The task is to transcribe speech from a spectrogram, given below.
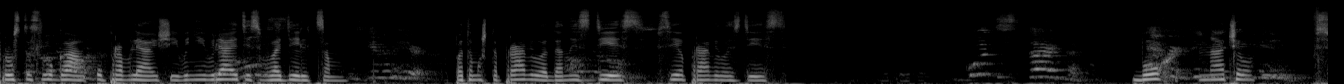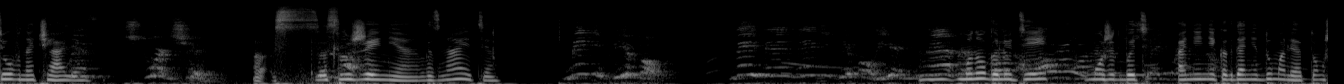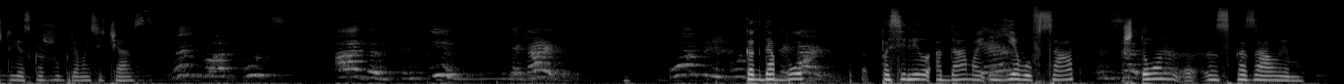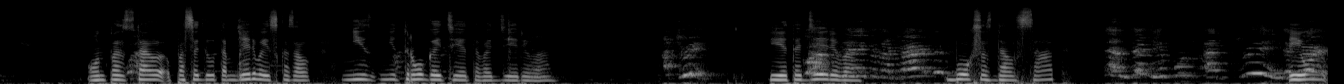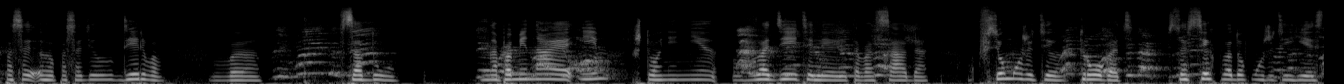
Просто слуга, управляющий. Вы не являетесь владельцем, потому что правила даны здесь. Все правила здесь. Бог начал все в начале. э, С служения, вы знаете, много людей, может быть, они никогда не думали о том, что я скажу прямо сейчас. Когда Бог Поселил Адама и Еву в сад, что Он э, сказал им? Он поставил, посадил там дерево и сказал, не, не трогайте этого дерева. И это дерево, Бог создал сад, и Он э, посадил дерево в, в саду, напоминая им. что они не владетели этого сада. Все можете трогать, со всех плодов можете есть,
